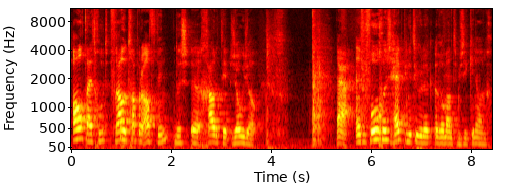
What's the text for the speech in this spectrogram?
altijd goed. Vrouwen trappen er altijd in. Dus uh, gouden tip, sowieso. Nou ja, en vervolgens heb je natuurlijk een romantisch muziekje nodig.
